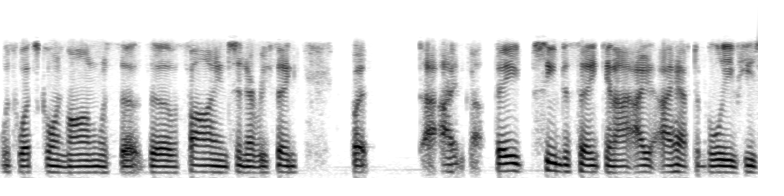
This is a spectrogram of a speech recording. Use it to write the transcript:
with what's going on with the the fines and everything. But I, I they seem to think, and I I have to believe he's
